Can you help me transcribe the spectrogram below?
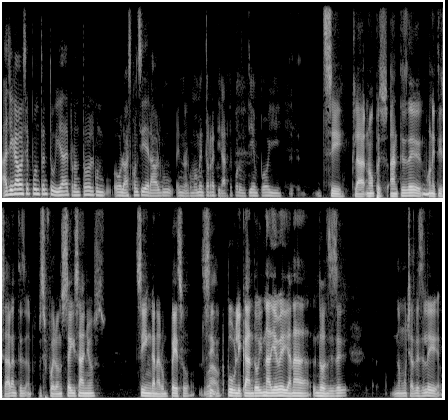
¿Ha llegado a ese punto en tu vida de pronto algún, o lo has considerado algún- en algún momento retirarte por un tiempo y... Sí, claro. No, pues antes de monetizar, antes pues, fueron seis años sin ganar un peso, publicando y nadie veía nada. Entonces, eh, no, muchas veces le,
